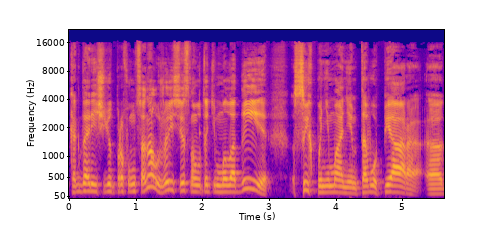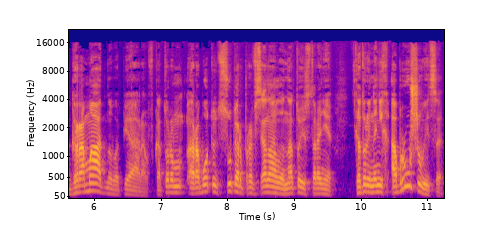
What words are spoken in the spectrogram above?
когда речь идет про функционал, уже, естественно, вот эти молодые с их пониманием того пиара, э, громадного пиара, в котором работают суперпрофессионалы на той стороне, который на них обрушивается,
